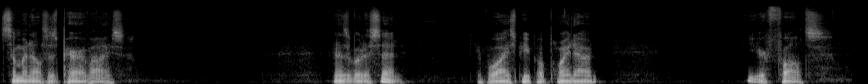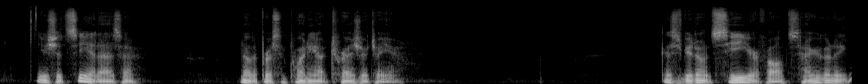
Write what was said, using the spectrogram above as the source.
someone else's pair of eyes. And as the Buddha said, if wise people point out your faults. You should see it as a, another person pointing out treasure to you. Because if you don't see your faults, how are you going to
